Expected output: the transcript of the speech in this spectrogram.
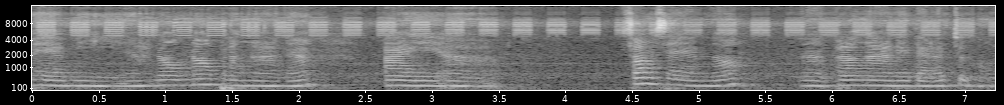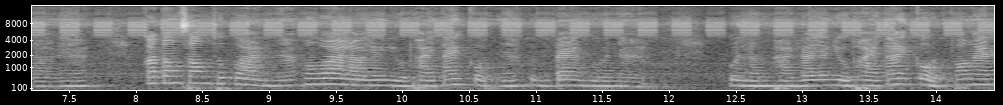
แพรมีนะน้อมนอกพลังงานนะไปซ่อมแซมเนาะพลังงานในแต่ละจุดของเรานะคะก็ต้องซ่อมทุกวันนะ เพราะว่าเรายังอยู่ภายใต้กฎนะ คุณแป้งคุณบรรณา คุณลำพันธ์เรายังอยู่ภายใต้กฎ เพราะงั้น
